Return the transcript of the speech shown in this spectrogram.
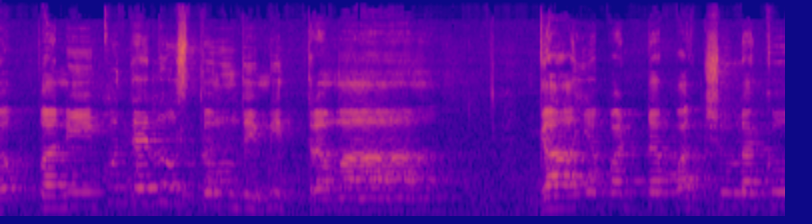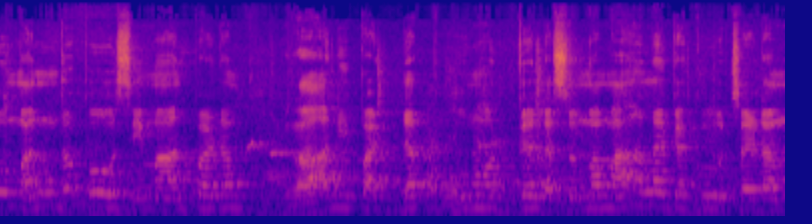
గొప్ప నీకు తెలుస్తుంది మిత్రమా? గాయపడ్డ పక్షులకు మందు పోసి మాన్పడం రాలిపడ్డ పూమొగ్గల సుమమాలగ కూర్చడం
